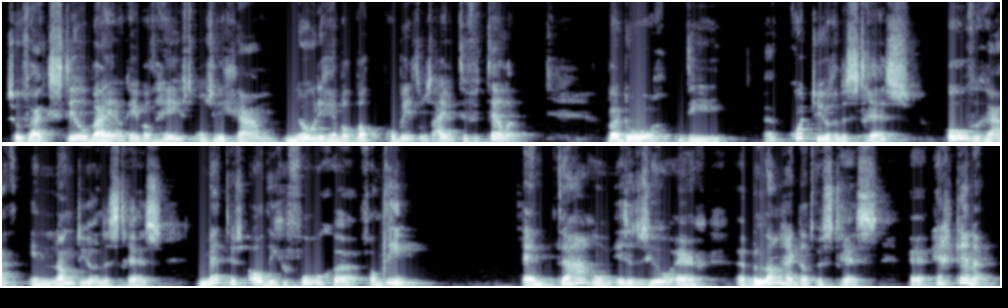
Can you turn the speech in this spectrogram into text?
zo vaak stil bij: oké, wat heeft ons lichaam nodig en wat, wat probeert ons eigenlijk te vertellen? Waardoor die uh, kortdurende stress overgaat in langdurende stress met dus al die gevolgen van dien. En daarom is het dus heel erg uh, belangrijk dat we stress uh, herkennen.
